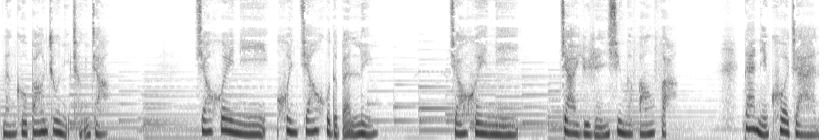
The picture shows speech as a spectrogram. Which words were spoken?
能够帮助你成长，教会你混江湖的本领，教会你驾驭人性的方法，带你扩展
